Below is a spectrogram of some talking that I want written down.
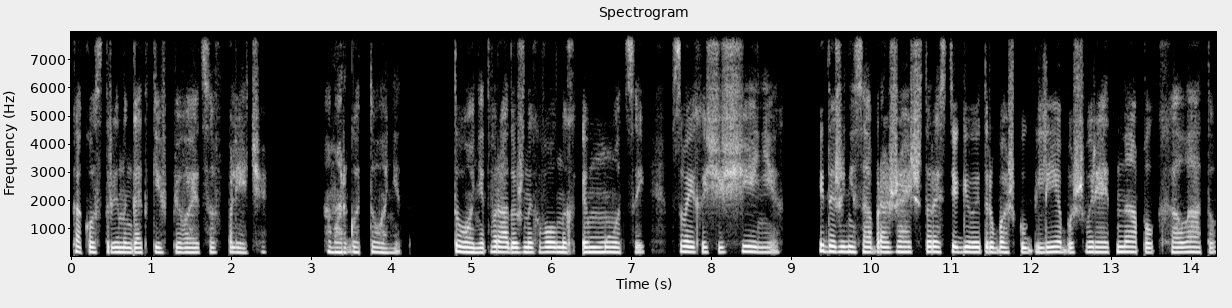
как острые ноготки впиваются в плечи. А Марго тонет, тонет в радужных волнах эмоций, в своих ощущениях, и даже не соображает, что расстегивает рубашку Глеба, швыряет на пол к халату.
